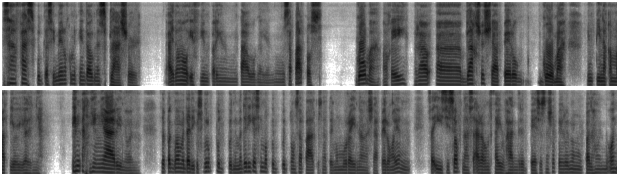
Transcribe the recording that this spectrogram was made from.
sa fast food kasi, meron kami tinatawag na splasher. I don't know if yun pa rin yung tawag ngayon. Yung sapatos, goma, okay? Ra- uh, black shoes siya, pero goma, yung pinaka-material niya. And ang nangyari nun, sa pagmamadali ko, siguro pudpud, madali kasi mapudpud tong sapatos na to, mumurahin lang siya. Pero ngayon, sa Easy Soft, nasa around 500 pesos na siya. Pero nung panahon noon,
